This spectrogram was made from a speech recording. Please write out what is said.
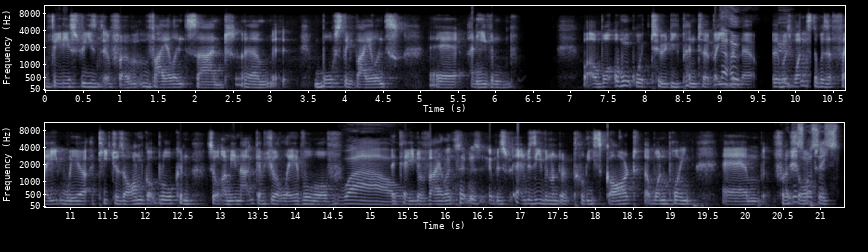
Various reasons for violence and um, mostly violence, uh, and even well, I won't- go too deep into it, but No. even uh, there was once there was a fight where a teacher's arm got broken. So I mean that gives you a level of Wow. the kind of violence. It was it was it was even under police guard at one point um, for a This short was time.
